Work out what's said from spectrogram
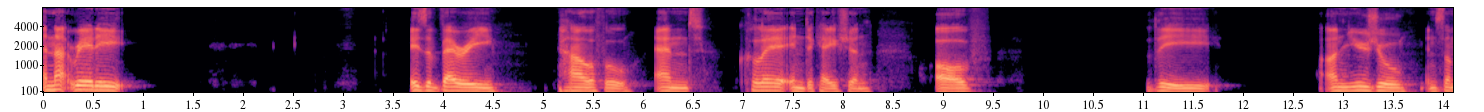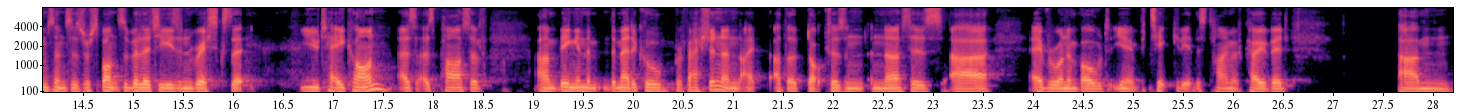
and that really is a very powerful and clear indication of the unusual in some senses responsibilities and risks that you take on as as part of um, being in the, the medical profession. And I, other doctors and, and nurses, uh, everyone involved, you know, particularly at this time of COVID, um,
